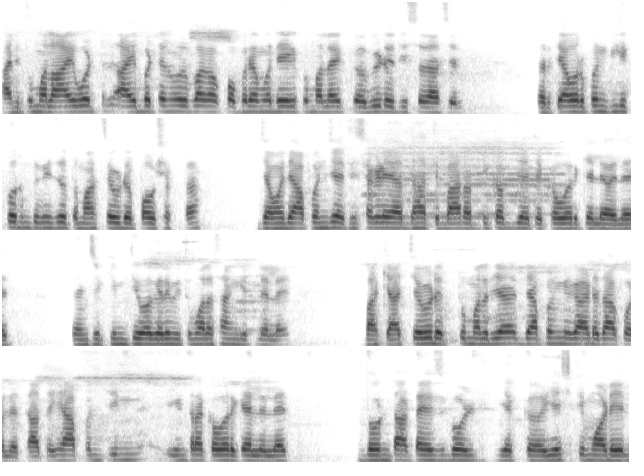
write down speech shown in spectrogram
आणि तुम्हाला आय वट आय बटनवर बघा कोपऱ्यामध्ये तुम्हाला एक व्हिडिओ दिसत असेल. तर त्यावर पण क्लिक करून तुम्ही जो तो मागचा व्हिडिओ पाहू शकता. ज्यामध्ये आपण जे आहे ते सगळे दहा ते बारा पिकअप जे आहे ते कव्हर केलेले आहेत त्यांची किमती वगैरे मी तुम्हाला सांगितलेलं आहे बाकी आजच्या व्हिडिओत तुम्हाला ज्या ज्या पण मी गाड्या दाखवल्या आहेत आता ह्या आपण तीन इंट्रा कव्हर केलेल्या आहेत. दोन टाटा एस गोल्ड एक एस टी मॉडेल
